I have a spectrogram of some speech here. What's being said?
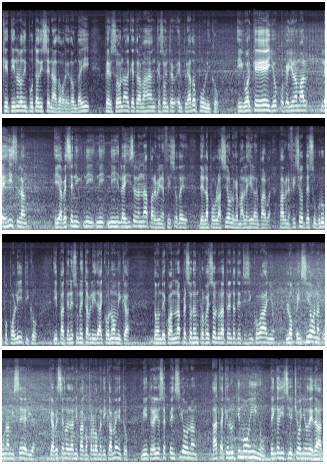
que tienen los diputados y senadores, donde hay personas que trabajan, que son empleados públicos, igual que ellos, porque ellos nada más legislan y a veces ni, legislan nada para el beneficio de, la población, lo que más legislan para, para beneficio de su grupo político y para tener una estabilidad económica donde cuando una persona es un profesor dura 30, 35 años, lo pensiona con una miseria que a veces no le da ni para comprar los medicamentos, mientras ellos se pensionan hasta que el último hijo tenga 18 años de edad.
